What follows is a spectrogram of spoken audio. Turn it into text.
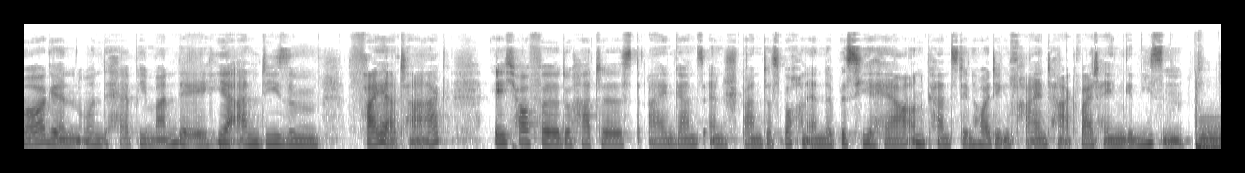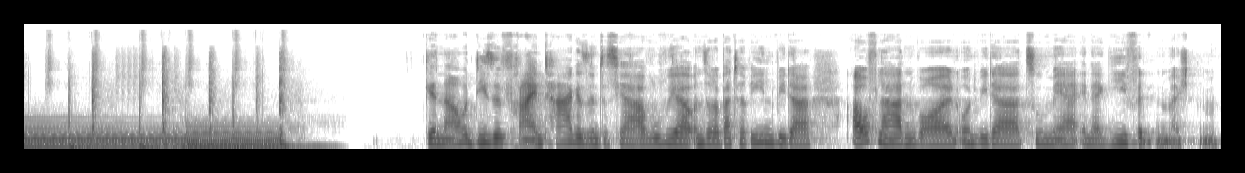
Morgen und Happy Monday hier an diesem Feiertag. Ich hoffe, du hattest ein ganz entspanntes Wochenende bis hierher und kannst den heutigen freien Tag weiterhin genießen. Genau diese freien Tage sind es ja, wo wir unsere Batterien wieder aufladen wollen und wieder zu mehr Energie finden möchten.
